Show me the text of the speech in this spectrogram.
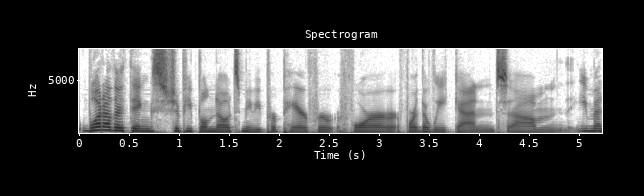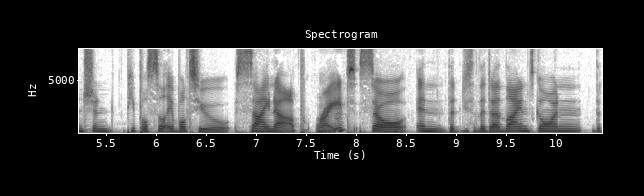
What other things should people know to maybe prepare for for for the weekend? Um, you mentioned people still able to sign up, right? Mm-hmm. So, and the, you said the deadline's going, the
